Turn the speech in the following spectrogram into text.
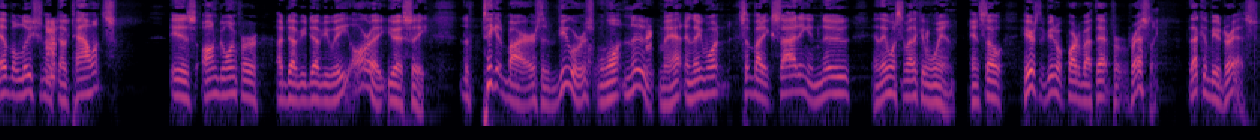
evolution of, of talents is ongoing for a WWE or a UFC. The ticket buyers, the viewers want new, Matt, and they want somebody exciting and new, and they want somebody that can win. And so here's the beautiful part about that for wrestling. That can be addressed.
